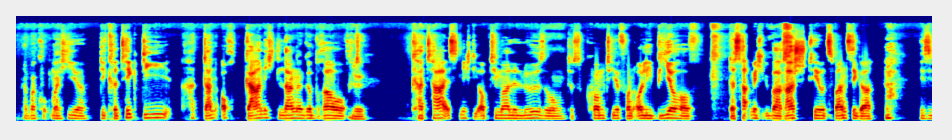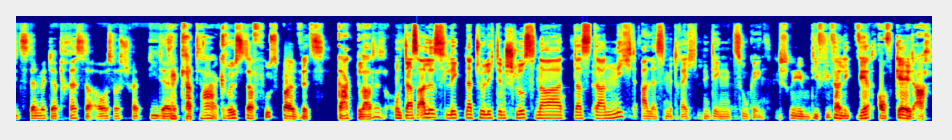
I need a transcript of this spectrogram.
Aber guck mal hier, die Kritik, die hat dann auch gar nicht lange gebraucht. Nö. Katar ist nicht die optimale Lösung. Das kommt hier von Olli Bierhoff. Das hat mich überrascht, Theo 20er. Wie sieht's denn mit der Presse aus? Was schreibt die denn? Der Katar, größter Fußballwitz. Darkblooded. Und das alles legt natürlich den Schluss nahe, dass da nicht alles mit rechten Dingen zuging. Geschrieben. Die FIFA legt Wert auf Geld. Ach,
